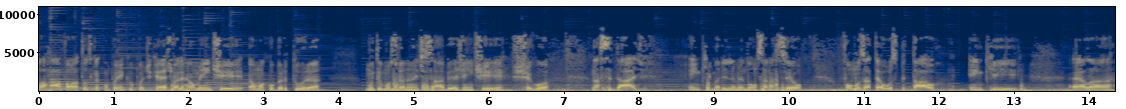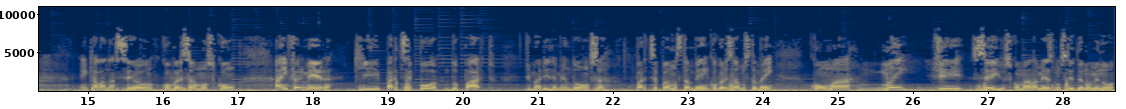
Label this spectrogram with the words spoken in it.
Olá, Rafa, olá a todos que acompanham aqui o podcast. Olha, realmente é uma cobertura muito emocionante, sabe? A gente chegou na cidade em que Marília Mendonça nasceu, fomos até o hospital em que ela em que ela nasceu, conversamos com a enfermeira que participou do parto de Marília Mendonça, participamos também, conversamos também com uma mãe de seios, como ela mesma se denominou,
